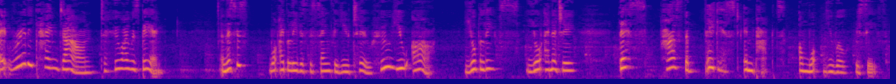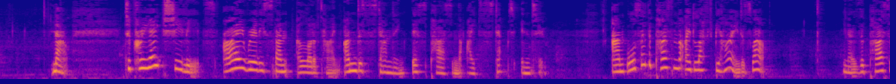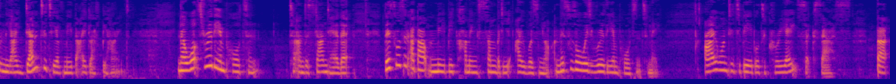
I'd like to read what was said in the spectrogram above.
it really came down to who I was being. And this is what I believe is the same for you too. Who you are, your beliefs, your energy. This has the biggest impact on what you will receive. Now, to create She Leads, I really spent a lot of time understanding this person that I'd stepped into and also the person that I'd left behind as well. You know, the person, the identity of me that I'd left behind. Now, what's really important to understand here that this wasn't about me becoming somebody I was not. And this was always really important to me. I wanted to be able to create success, but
